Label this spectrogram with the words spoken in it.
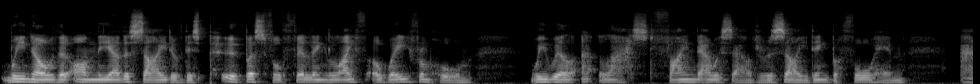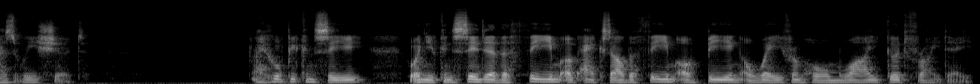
We know that on the other side of this purpose fulfilling life away from home, we will at last find ourselves residing before Him as we should. I hope you can see when you consider the theme of exile, the theme of being away from home, why Good Friday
